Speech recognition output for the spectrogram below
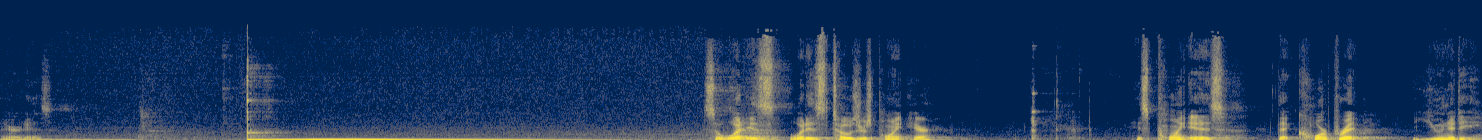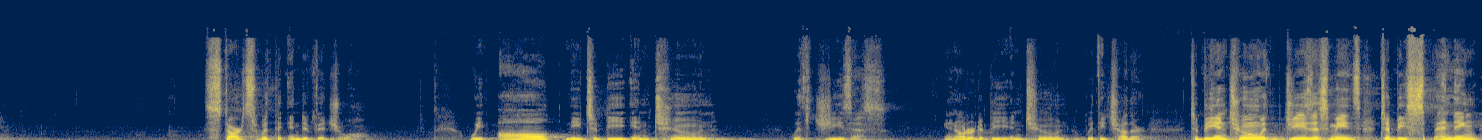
There it is. So, what is, what is Tozer's point here? His point is that corporate unity starts with the individual. We all need to be in tune with Jesus in order to be in tune with each other. To be in tune with Jesus means to be spending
